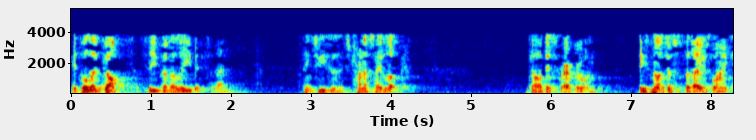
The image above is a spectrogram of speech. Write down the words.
It's all they've got, so you've got to leave it for them. I think Jesus is trying to say, look, God is for everyone. He's not just for those like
